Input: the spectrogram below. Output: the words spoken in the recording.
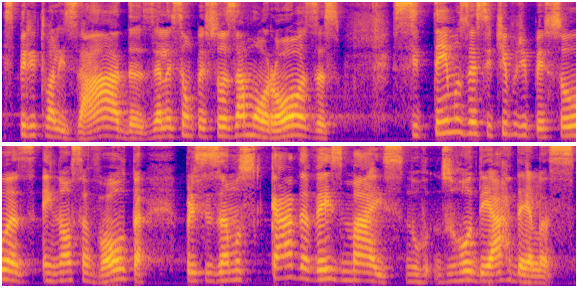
espiritualizadas, elas são pessoas amorosas. Se temos esse tipo de pessoas em nossa volta, precisamos cada vez mais nos rodear delas.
